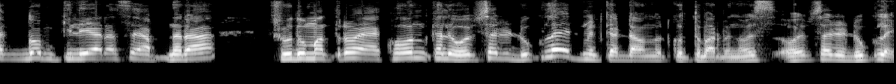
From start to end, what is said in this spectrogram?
একদম ক্লিয়ার আছে। আপনারা শুধুমাত্র এখন খালি ওয়েবসাইটে ঢুকলে এডমিট কার্ড ডাউনলোড করতে পারবেন ওয়েবসাইটে ঢুকলে।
